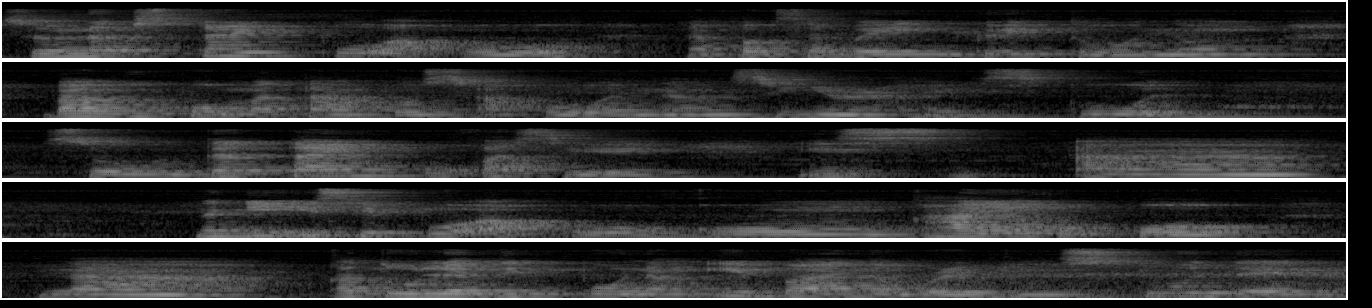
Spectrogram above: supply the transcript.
So, nag-start po ako na pagsabayin ko ito nung bago po matapos ako ng senior high school. So, that time po kasi is ah, nag-iisip po ako kung kaya ko po na katulad din po ng iba na working student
